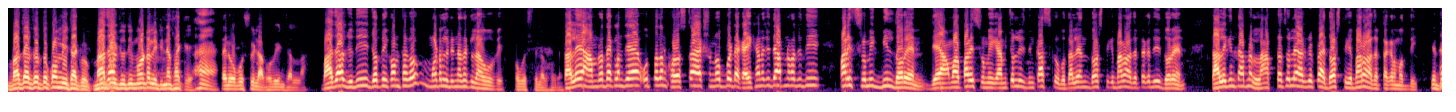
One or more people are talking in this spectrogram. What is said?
বাজার যত কমই থাকুক বাজার- বাজার যদি মর্টালিটি না থাকে হ্যাঁ। তাহলে অবশ্যই লাভ হবে ইনশাল্লাহ। বাজার যদি যতই কম থাকুক মর্টালিটি না থাকলে লাভ হবে। অবশ্যই লাভ হবে। তাহলে আমরা দেখলাম যে উৎপাদন খরচটা একশো নব্বই টাকা। এখানে যদি আপনারা যদি পারিশ্রমিক বিল ধরেন যে আমার পারিশ্রমিক আমি চল্লিশ দিন কাজ করব তাহলে দশ থেকে বারো হাজার টাকা যদি ধরেন তাহলে কিন্তু আপনার লাভটা চলে আসবে প্রায় দশ থেকে বারো হাজার টাকার মধ্যেই। কিন্তু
